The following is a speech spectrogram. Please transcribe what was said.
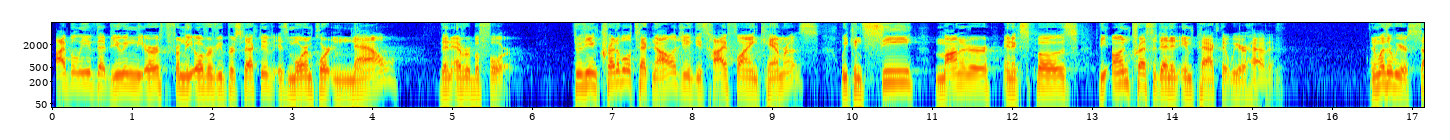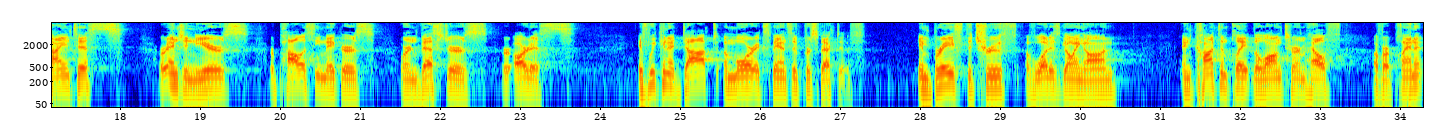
I believe that viewing the Earth from the overview perspective is more important now than ever before. Through the incredible technology of these high flying cameras, we can see, monitor, and expose the unprecedented impact that we are having. And whether we are scientists, or engineers, or policymakers, or investors or artists if we can adopt a more expansive perspective, embrace the truth of what is going on, and contemplate the long term health of our planet,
